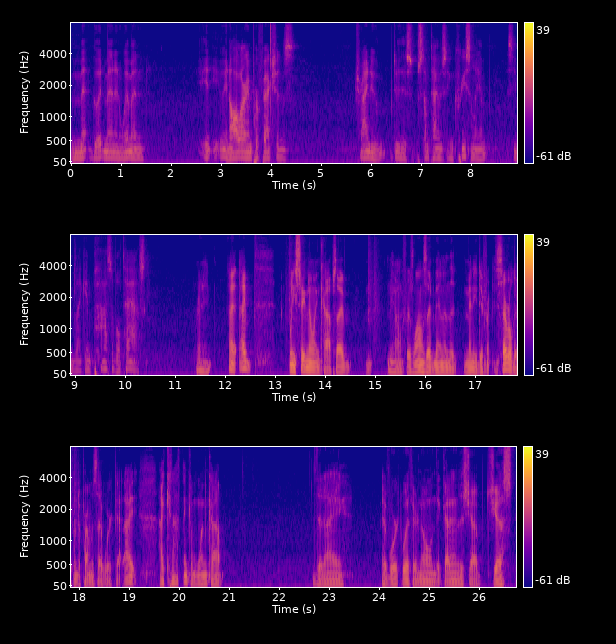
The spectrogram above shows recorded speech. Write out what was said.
me- good men and women in, in all our imperfections, trying to do this sometimes increasingly um, seems like impossible task. Right. I, I, when you say knowing cops, I've, you know, for as long as I've been in the many different, several different departments I've worked at, I, I cannot think of one cop that I have worked with or known that got into this job just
